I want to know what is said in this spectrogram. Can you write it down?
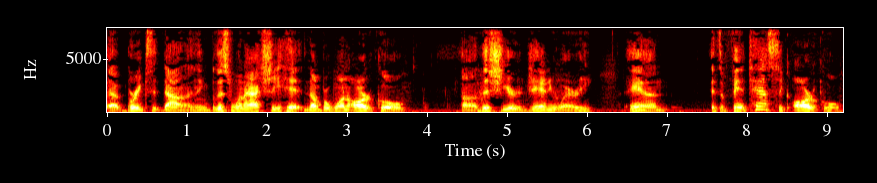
that breaks it down. I think this one actually hit number one article uh, this year in January, and it's a fantastic article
